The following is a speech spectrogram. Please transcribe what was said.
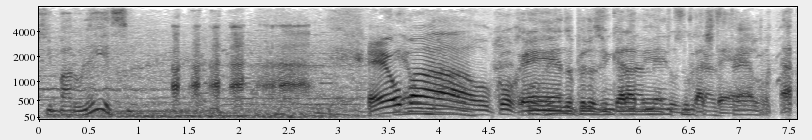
que barulho é esse? É o, é mal, mal correndo, correndo pelos encaramentos do, do castelo. castelo.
